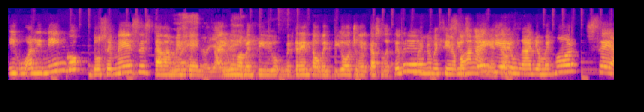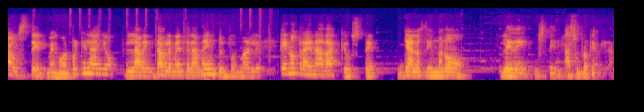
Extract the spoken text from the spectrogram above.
igual y ningo, 12 meses, cada mes Bueno, ya hay uno a 20, 30 o 28 en el caso de febrero. Bueno, vecinos, si cojan usted ahí quiere entonces. un año mejor, sea usted mejor, porque el año, lamentablemente, lamento informarle que no trae nada que usted Ya no sepa. no le dé usted a su propia vida.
